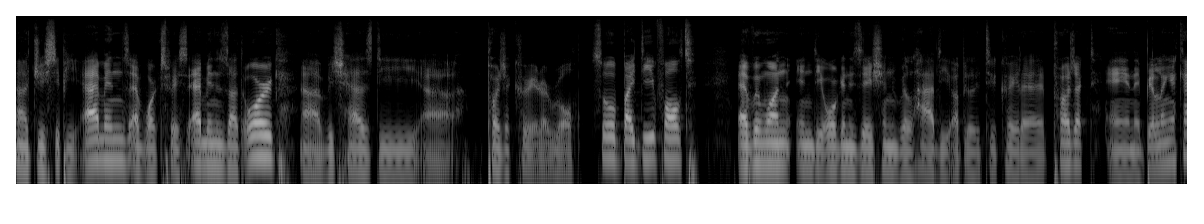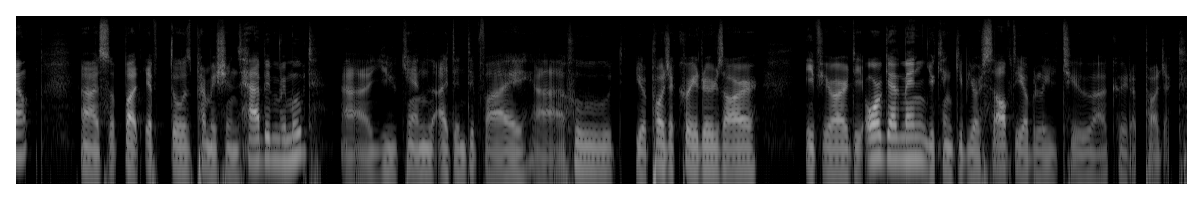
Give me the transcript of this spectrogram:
GCP admins at workspaceadmins.org, uh, which has the uh, project creator role. So by default, everyone in the organization will have the ability to create a project and a billing account. Uh, so, but if those permissions have been removed, uh, you can identify uh, who your project creators are. If you are the org admin, you can give yourself the ability to create a project.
